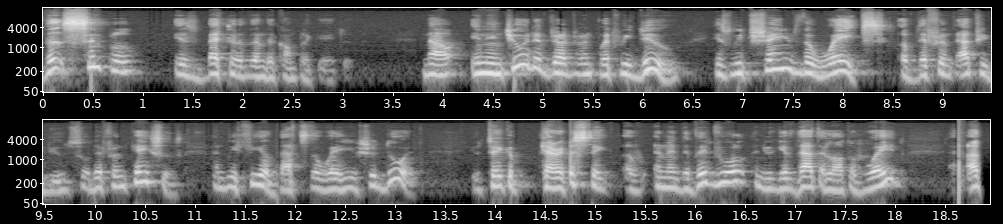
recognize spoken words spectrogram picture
the simple is better than the complicated. Now, in intuitive judgment, what we do is we change the weights of different attributes for different cases, and we feel that's the way you should do it. You take a characteristic of an individual and you give that a lot of weight, and other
